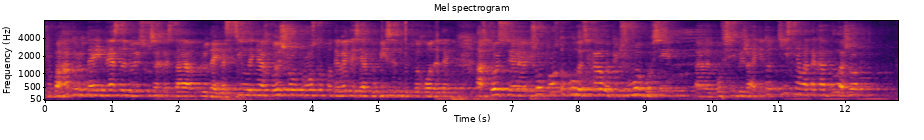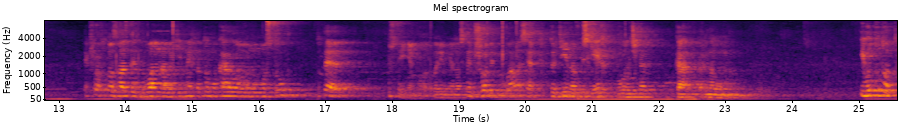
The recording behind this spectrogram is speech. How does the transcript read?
Вже багато людей несли до Ісуса Христа людей на зцілення, хтось йшов просто подивитися, як до біси будуть виходити, а хтось е, йшов просто було цікаво під шумок, бо всі, е, бо всі біжать. І тут тіснява така була, що Якщо хто з вас десь бував на вихідних на тому Карловому мосту, то те пустиня була порівняно з тим, що відбувалося тоді на вузьких вуличках Капернаума. І отут от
